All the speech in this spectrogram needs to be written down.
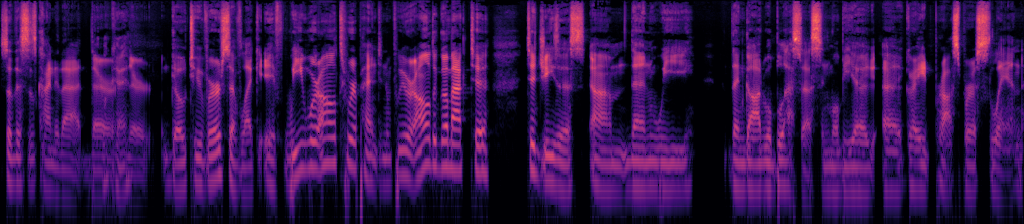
So this is kind of that their Okay. their go to verse of like if we were all to repent and if we were all to go back to to Jesus, um, then we then God will bless us and we'll be a, a great prosperous land.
